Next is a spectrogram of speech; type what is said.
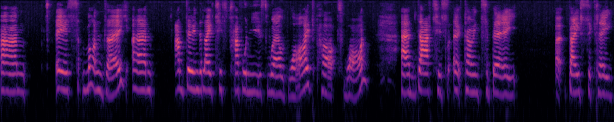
um, is Monday. Um, I'm doing the latest travel news worldwide, part one, and that is uh, going to be uh, basically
